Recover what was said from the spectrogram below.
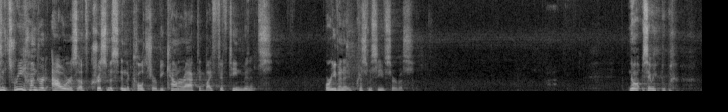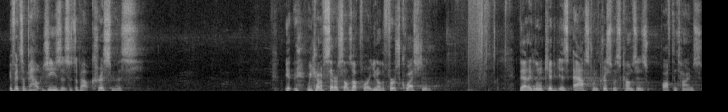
Can 300 hours of Christmas in the culture be counteracted by 15 minutes or even a Christmas Eve service? No, see, we, if it's about Jesus, it's about Christmas. It, we kind of set ourselves up for it. You know, the first question that a little kid is asked when Christmas comes is oftentimes,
